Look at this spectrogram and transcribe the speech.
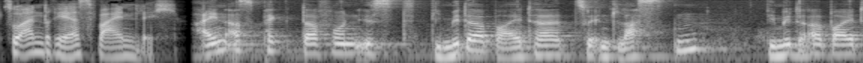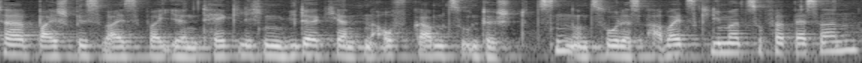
so Andreas Weinlich. Ein Aspekt davon ist, die Mitarbeiter zu entlasten, die Mitarbeiter beispielsweise bei ihren täglichen wiederkehrenden Aufgaben zu unterstützen und so das Arbeitsklima zu verbessern.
